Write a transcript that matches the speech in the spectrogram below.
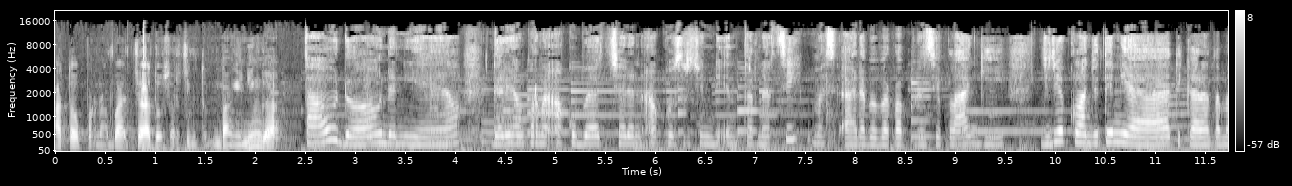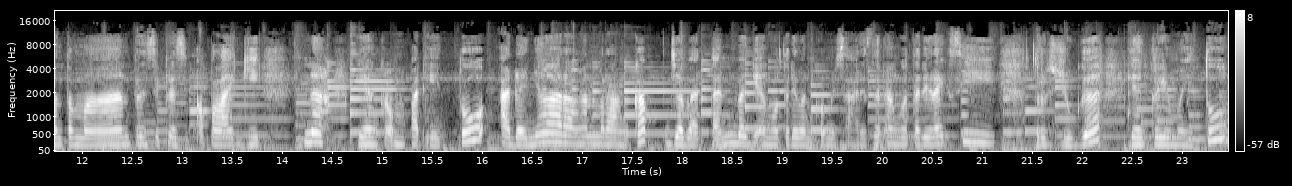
atau pernah baca atau searching tentang ini nggak? Tahu dong Daniel, dari yang pernah aku baca dan aku searching di internet sih masih ada beberapa prinsip lagi. Jadi aku lanjutin ya, tikaran teman-teman, prinsip-prinsip apa lagi. Nah, yang keempat itu adanya larangan merangkap jabatan bagi anggota dewan komisaris dan anggota direksi. Terus juga yang kelima itu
